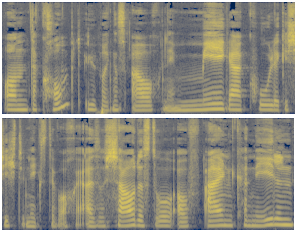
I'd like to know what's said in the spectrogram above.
Und da kommt übrigens auch eine mega coole Geschichte nächste Woche. Also schau, dass du auf allen Kanälen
